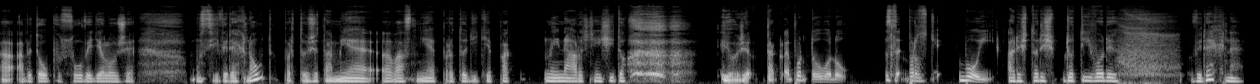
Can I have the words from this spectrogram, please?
a aby tou pusou vědělo, že musí vydechnout, protože tam je eh, vlastně pro to dítě pak nejnáročnější to, jo, že takhle pod tou vodou se prostě bojí. A když to když do té vody uf, vydechne,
